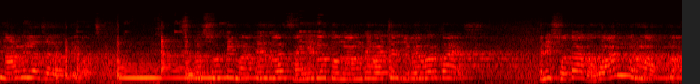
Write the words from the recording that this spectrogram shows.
नावेला नावीला जरा देवाचा. सरस्वती मातेला सांगितलं तो नामदेवाच्या जिभेवर पायस आणि स्वतः भगवान परमात्मा.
